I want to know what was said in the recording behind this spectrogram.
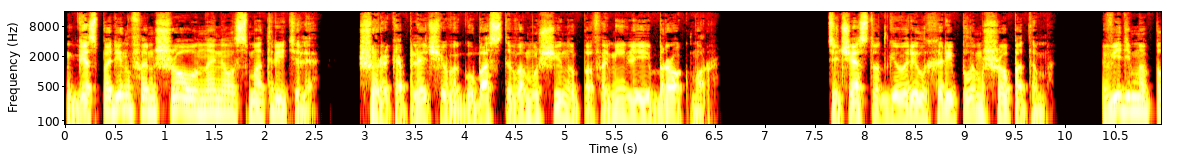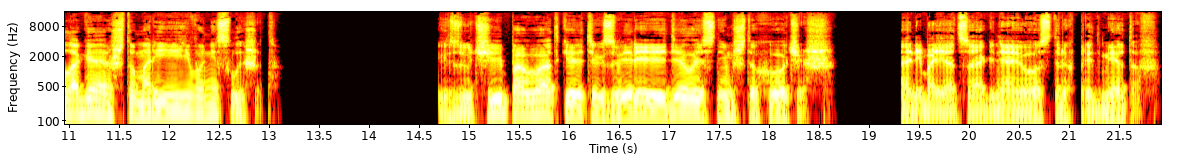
Господин Фэншоу нанял смотрителя, широкоплечего губастого мужчину по фамилии Брокмор. Сейчас тот говорил хриплым шепотом, видимо, полагая, что Мария его не слышит. Изучи повадки этих зверей и делай с ним что хочешь. Они боятся огня и острых предметов.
